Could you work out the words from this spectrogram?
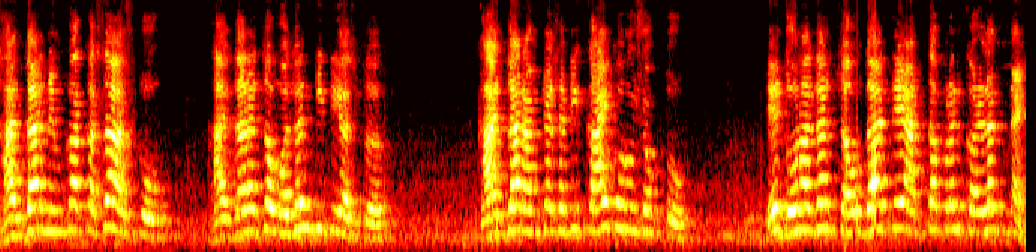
खासदार नेमका कसा असतो? खासदाराचं वजन किती असतं? खासदार आमच्यासाठी काय करू शकतो? हे दोन हजार चौदा ते आतापर्यंत कळलंच नाही.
